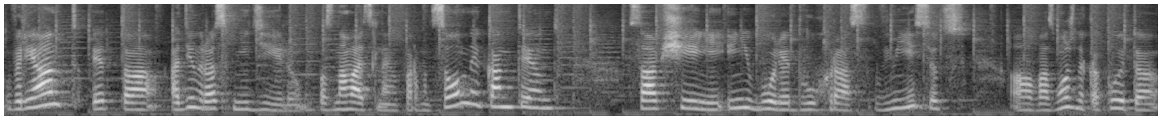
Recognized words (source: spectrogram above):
вариант – это один раз в неделю. Познавательный информационный контент, сообщений и не более двух раз в месяц. А, возможно, какое-то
